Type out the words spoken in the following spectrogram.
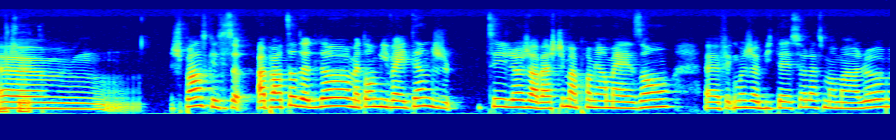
Euh, je pense que c'est ça. À partir de là, mettons, mi-vingtaine, tu sais, là, j'avais acheté ma première maison. euh, fait que moi, j'habitais seule à ce moment-là.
